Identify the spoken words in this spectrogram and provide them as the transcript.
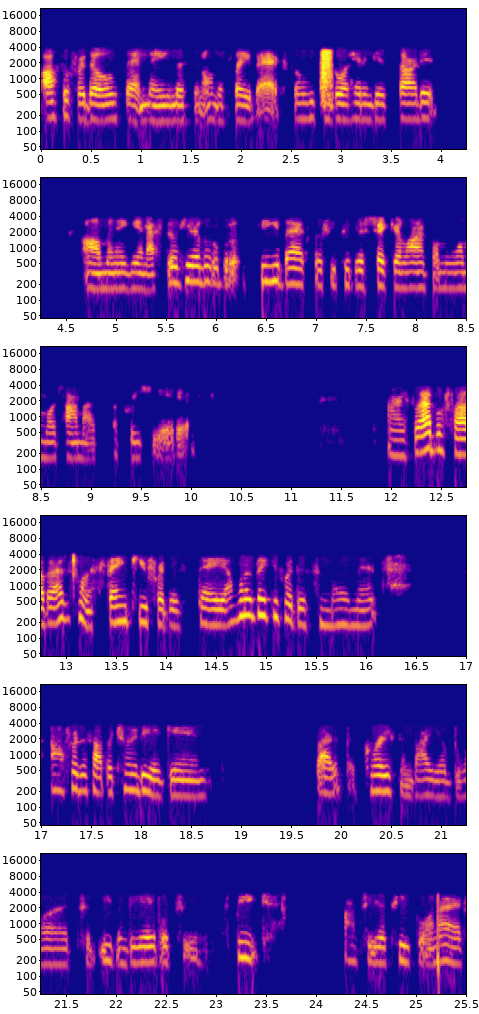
also for those that may listen on the playback. So we can go ahead and get started. Um, and again, I still hear a little bit of feedback, so if you could just check your line for me one more time, I appreciate it. All right, so Abba Father, I just want to thank you for this day. I want to thank you for this moment, uh, for this opportunity again, by the grace and by your blood, to even be able to speak uh, to your people. And I ask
